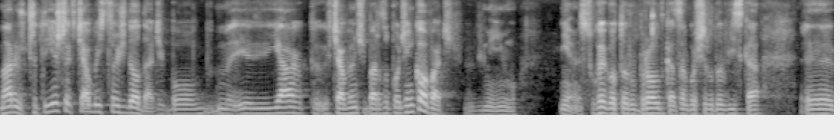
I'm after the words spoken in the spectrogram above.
Mariusz, czy ty jeszcze chciałbyś coś dodać? Bo y, ja p- chciałbym ci bardzo podziękować w imieniu nie wiem, Suchego Toru Broadcast albo środowiska y,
